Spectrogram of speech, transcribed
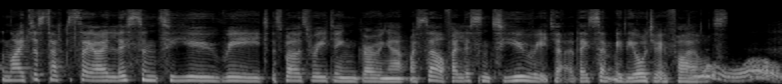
And I just have to say, I listened to you read as well as reading Growing Out myself. I listened to you read it. They sent me the audio files. Oh, wow.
